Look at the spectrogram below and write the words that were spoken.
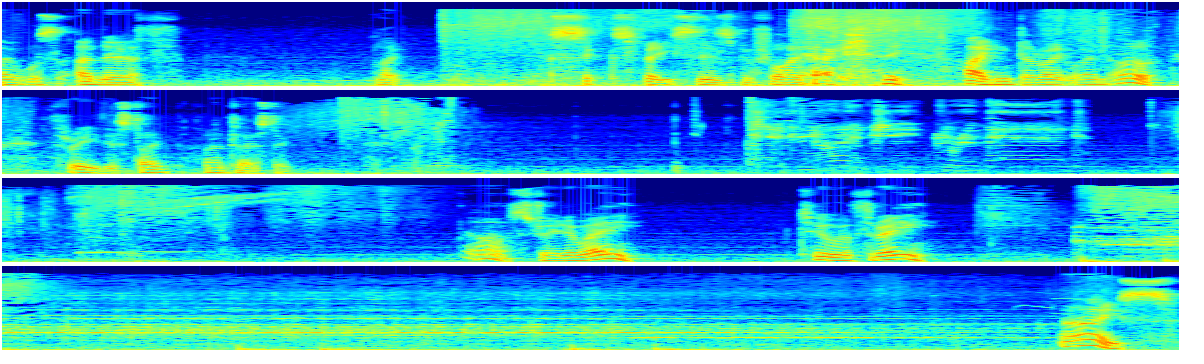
I always unearth like six faces before I actually find the right one. Oh, three this time. Fantastic. Oh, straight away. Two of three. Nice.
